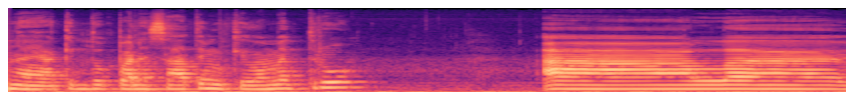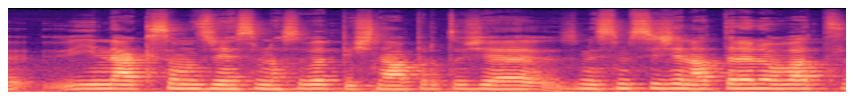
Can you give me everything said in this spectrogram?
na nějakém to 50. kilometru. Ale jinak samozřejmě jsem na sebe pišná, protože myslím si, že natrénovat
